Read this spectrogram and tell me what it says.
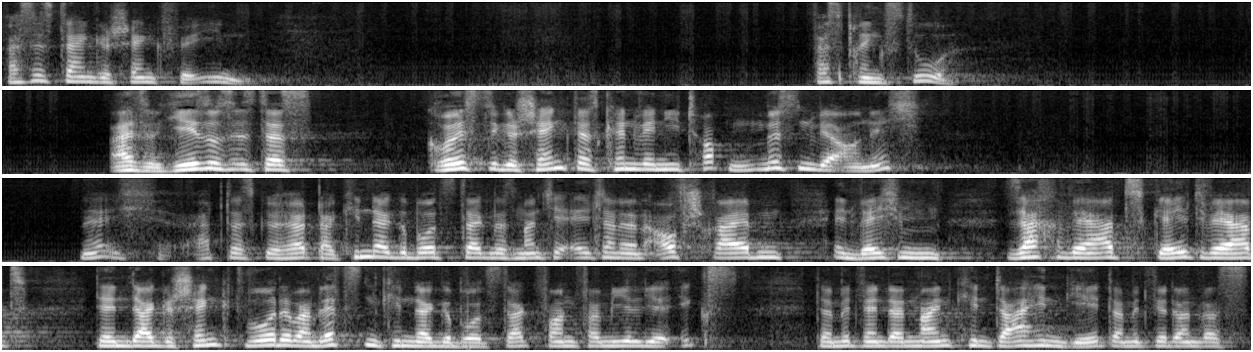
Was ist dein Geschenk für ihn? Was bringst du? Also, Jesus ist das größte Geschenk, das können wir nie toppen, müssen wir auch nicht. Ne, ich habe das gehört bei Kindergeburtstagen, dass manche Eltern dann aufschreiben, in welchem Sachwert, Geldwert denn da geschenkt wurde beim letzten Kindergeburtstag von Familie X, damit, wenn dann mein Kind dahin geht, damit wir dann was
